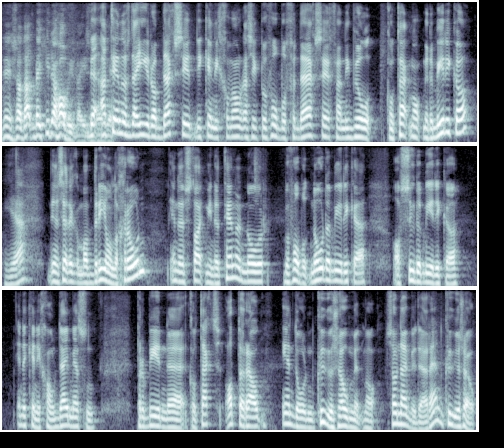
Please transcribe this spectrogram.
dan zou dat een beetje de hobby wezen. De antennes die hier op dak zitten, die ken ik gewoon als ik bijvoorbeeld vandaag zeg van ik wil contact maken met Amerika. Ja. Dan zet ik hem op 300 groen en dan start mijn antenne naar bijvoorbeeld Noord-Amerika of Zuid-Amerika. En dan kan ik gewoon die mensen proberen eh, contact op te houden en door een QSO met me. Zo nemen we daar, hè, een QSO.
